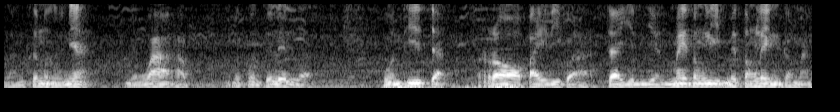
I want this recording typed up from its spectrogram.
หลังเสมอเนี่ยอย่างว่าครับไม่ควรจะเล่นละควรที่จะรอไปดีกว่า ใจเย็นๆ ไม่ต้องรีบไม่ต้องเร่งกับมัน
